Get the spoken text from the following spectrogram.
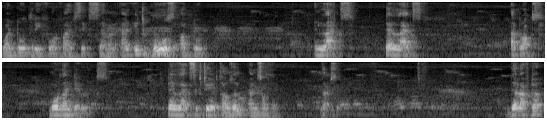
1 2 3 4 5 6 7 and it goes up to in lakhs 10 lakhs approx more than 10 lakhs 10 lakh 68,000 and something. That's it. Then after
